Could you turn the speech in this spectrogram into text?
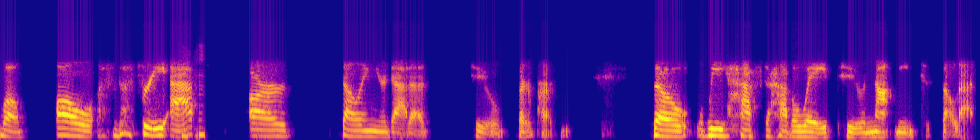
well, all of the free apps mm-hmm. are selling your data to third parties. So we have to have a way to not need to sell that.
